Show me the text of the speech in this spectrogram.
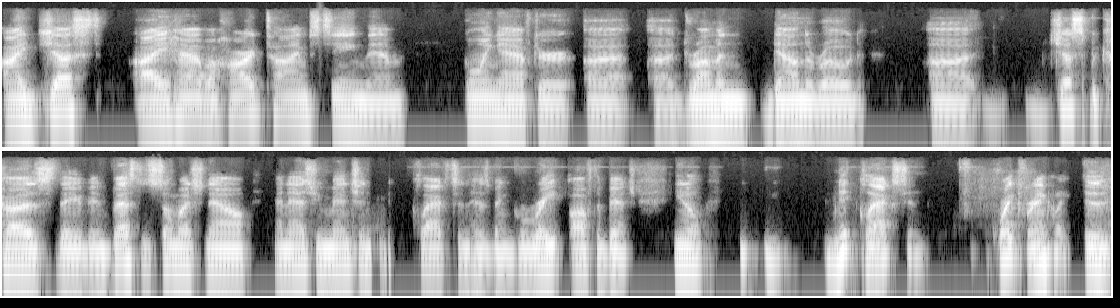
I just I have a hard time seeing them going after uh, uh, Drummond down the road, uh, just because they've invested so much now. And as you mentioned, Claxton has been great off the bench. You know, Nic Claxton, quite frankly, is,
